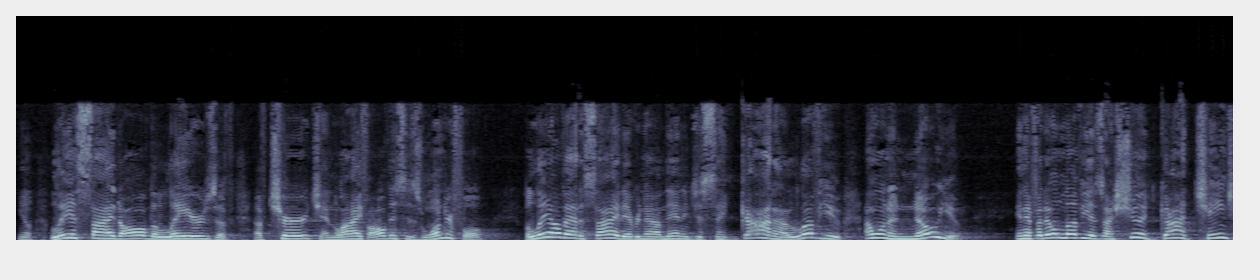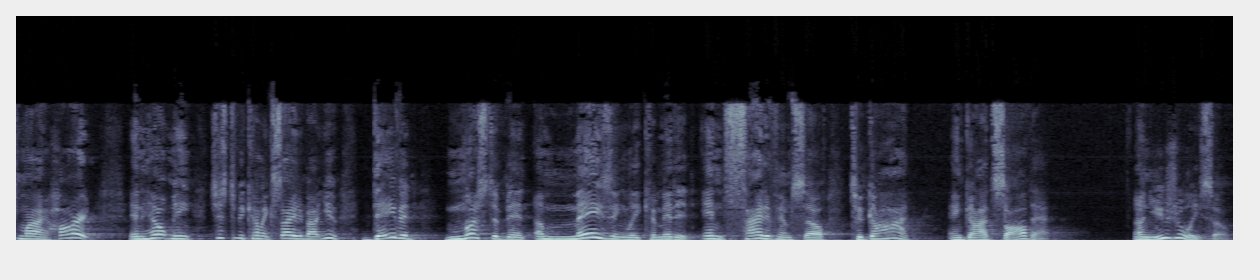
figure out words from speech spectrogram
You know, lay aside all the layers of, of church and life. All this is wonderful. But lay all that aside every now and then and just say, God, I love you. I want to know you. And if I don't love you as I should, God, change my heart and help me just to become excited about you. David must have been amazingly committed inside of himself to God. And God saw that. Unusually so.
